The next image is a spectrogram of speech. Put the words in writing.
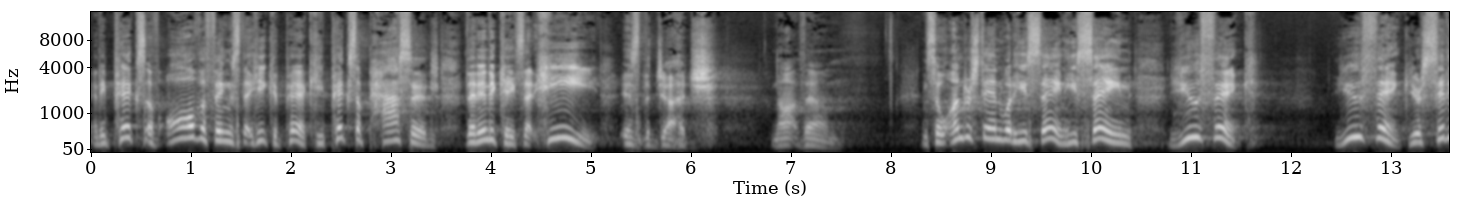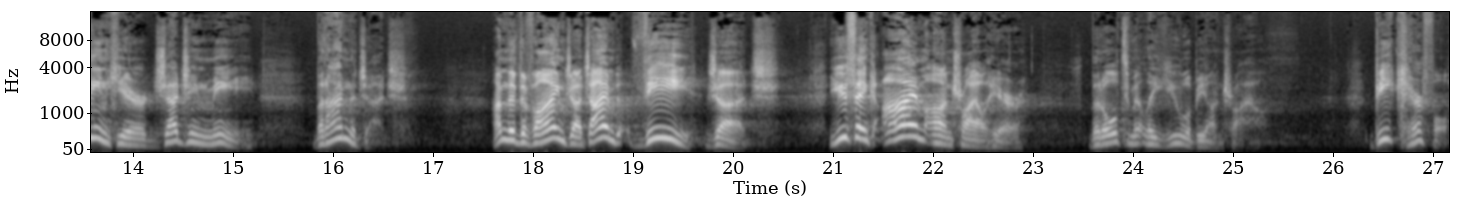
And he picks, of all the things that he could pick, he picks a passage that indicates that he is the judge, not them. And so understand what he's saying. He's saying, You think, you think you're sitting here judging me, but I'm the judge. I'm the divine judge. I'm the judge. You think I'm on trial here, but ultimately you will be on trial. Be careful,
